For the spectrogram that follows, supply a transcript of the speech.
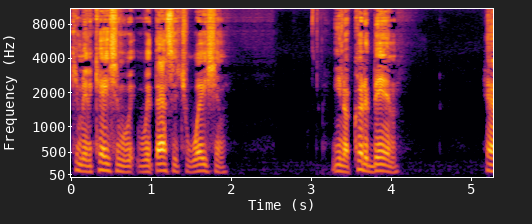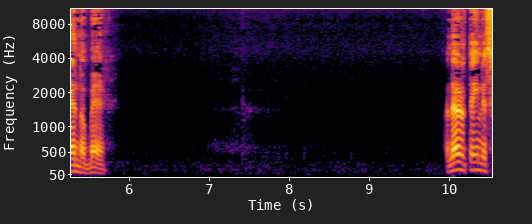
communication with, with that situation, you know, could have been handled better. Another thing that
